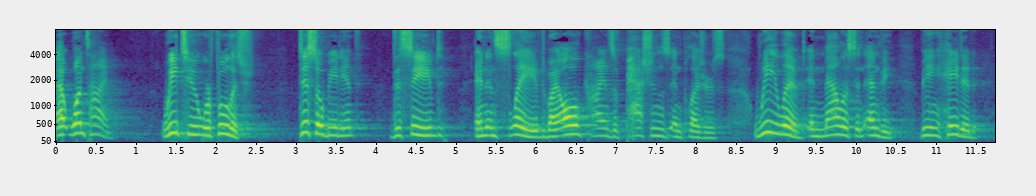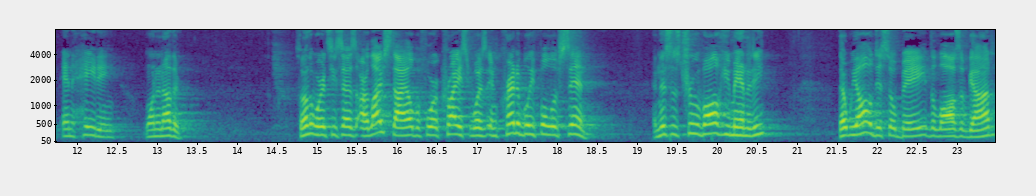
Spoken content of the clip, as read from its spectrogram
At one time, we too were foolish disobedient, deceived, and enslaved by all kinds of passions and pleasures. We lived in malice and envy, being hated and hating one another. So, in other words, he says, our lifestyle before Christ was incredibly full of sin. And this is true of all humanity, that we all disobey the laws of God.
